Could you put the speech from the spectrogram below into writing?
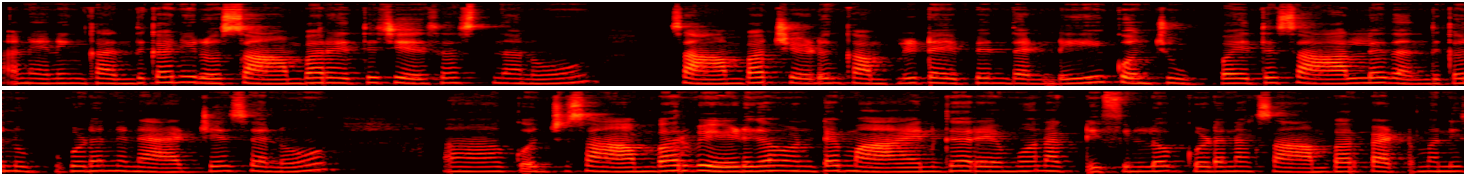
నేను ఇంక అందుకని ఈరోజు సాంబార్ అయితే చేసేస్తున్నాను. సాంబార్ చేయడం కంప్లీట్ అయిపోయిందండి. కొంచెం ఉప్పు అయితే సాలలేదు అందుకని ఉప్పు కూడా నేను యాడ్ చేశాను. కొంచెం సాంబార్ వేడిగా ఉంటే మా ఆయన గారేమో నాకు టిఫిన్‌లోకి కూడా నాకు సాంబార్ పెట్టమని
